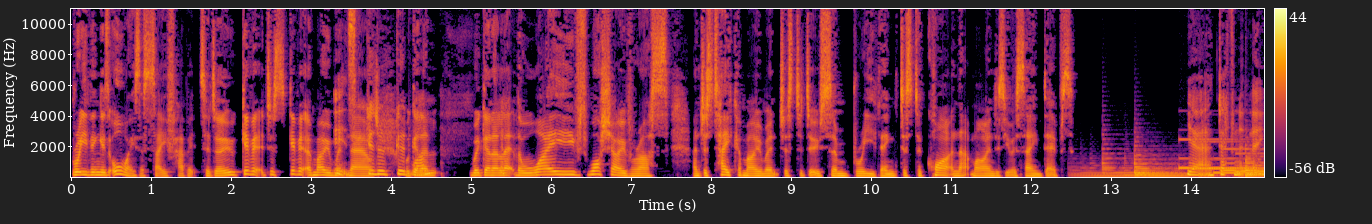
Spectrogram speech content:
breathing is always a safe habit to do. Give it, just give it a moment it's now. Good, a good We're gonna, one we're going to let the waves wash over us and just take a moment just to do some breathing, just to quieten that mind, as you were saying, Debs. Yeah, definitely.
